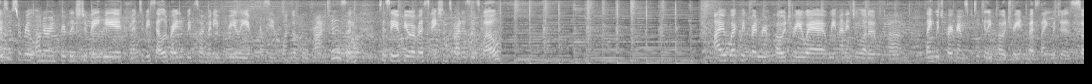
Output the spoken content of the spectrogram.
It's just a real honour and privilege to be here and to be celebrated with so many really impressive, wonderful writers and to see a few of First Nations writers as well. I work with Red Room Poetry where we manage a lot of um, language programs, particularly poetry in first languages. So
